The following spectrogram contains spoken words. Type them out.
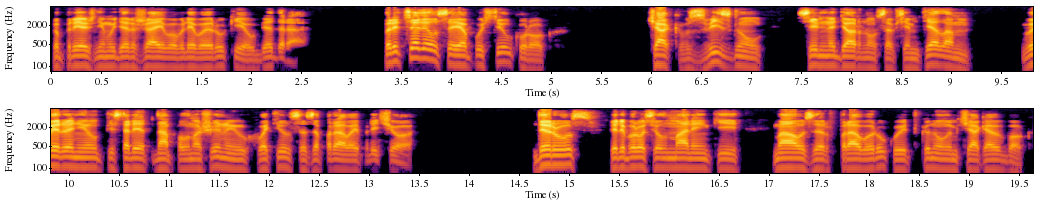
по-прежнему держа его в левой руке у бедра прицелился и опустил курок. Чак взвизгнул, сильно дернулся всем телом, выронил пистолет на пол машины и ухватился за правое плечо. Дерус перебросил маленький маузер в правую руку и ткнул им Чака в бок.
